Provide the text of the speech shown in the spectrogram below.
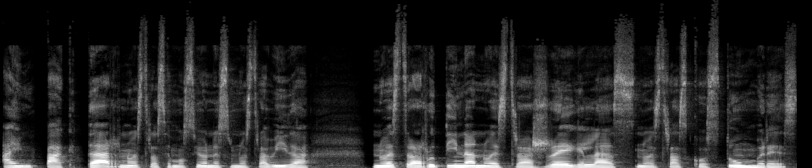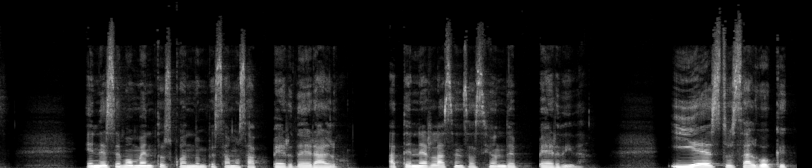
a impactar nuestras emociones, nuestra vida, nuestra rutina, nuestras reglas, nuestras costumbres, en ese momento es cuando empezamos a perder algo, a tener la sensación de pérdida. Y esto es algo que,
